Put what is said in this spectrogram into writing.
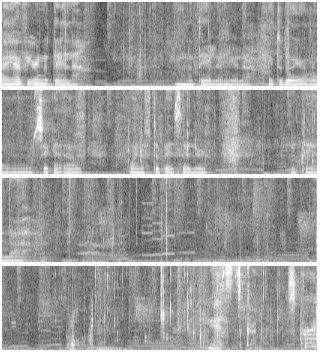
I have here Nutella. Yung Nutella nila. Ito daw yung second, uh, one of the best seller. Nutella. Yes, it's good. It's good.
